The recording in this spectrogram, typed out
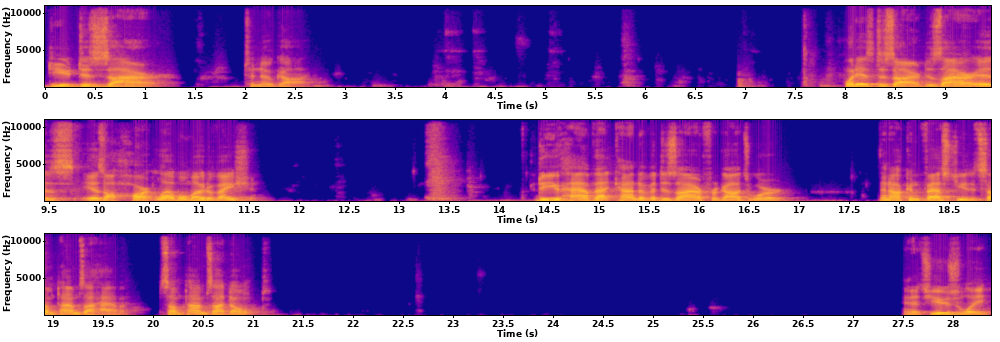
Do you desire to know God? What is desire? Desire is, is a heart level motivation. Do you have that kind of a desire for God's Word? And I'll confess to you that sometimes I haven't, sometimes I don't. And it's usually,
